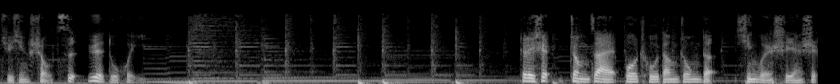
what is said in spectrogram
举行首次月度会议。这里是正在播出当中的新闻实验室。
